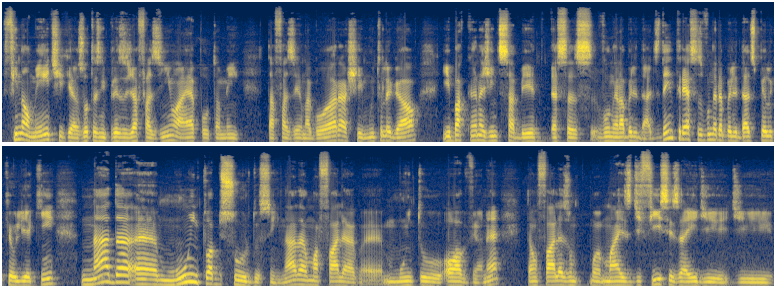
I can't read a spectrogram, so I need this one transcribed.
finalmente, que as outras empresas já faziam, a Apple também está fazendo agora, achei muito legal e bacana a gente saber dessas vulnerabilidades. Dentre essas vulnerabilidades, pelo que eu li aqui, nada é muito absurdo, assim, nada uma falha é, muito óbvia, né? Então, falhas um, mais difíceis aí de, de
